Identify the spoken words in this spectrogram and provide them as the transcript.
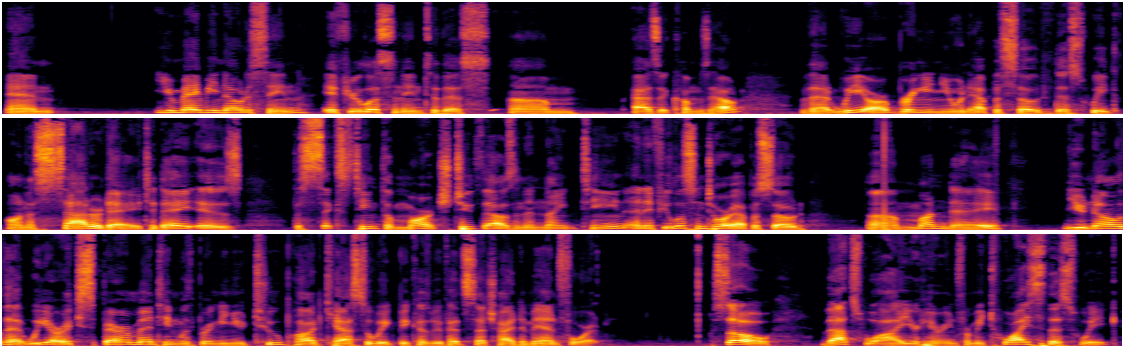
And you may be noticing, if you're listening to this um, as it comes out, that we are bringing you an episode this week on a Saturday. Today is the 16th of March, 2019. And if you listen to our episode, uh, Monday, you know that we are experimenting with bringing you two podcasts a week because we've had such high demand for it. So that's why you're hearing from me twice this week.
